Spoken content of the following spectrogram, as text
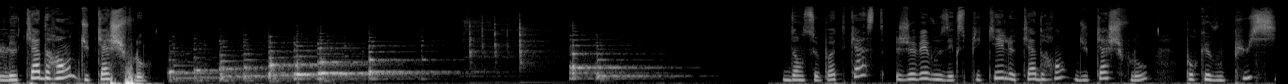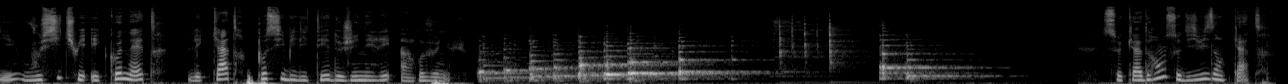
Le cadran du cash flow. Dans ce podcast, je vais vous expliquer le cadran du cash flow pour que vous puissiez vous situer et connaître les quatre possibilités de générer un revenu. Ce cadran se divise en quatre.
